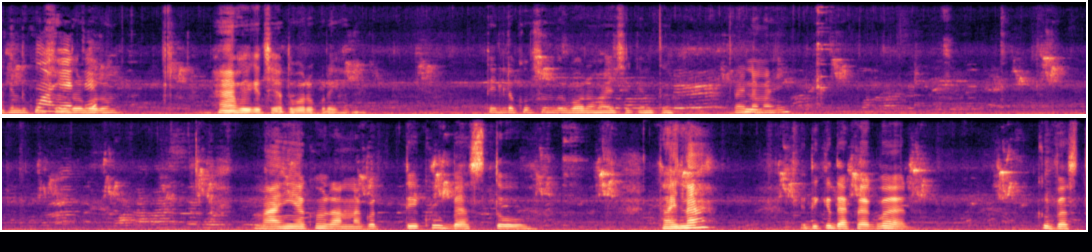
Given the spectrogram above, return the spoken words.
কিন্তু খুব সুন্দর গরম। হ্যাঁ হয়ে গেছে এত বড় করেই হবে। তেলটা খুব সুন্দর গরম হয়েছে কিন্তু। তাই না মাহি? মাহি এখন রান্না করতে খুব ব্যস্ত। তাই না? এদিকে দেখো একবার। খুব ব্যস্ত?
